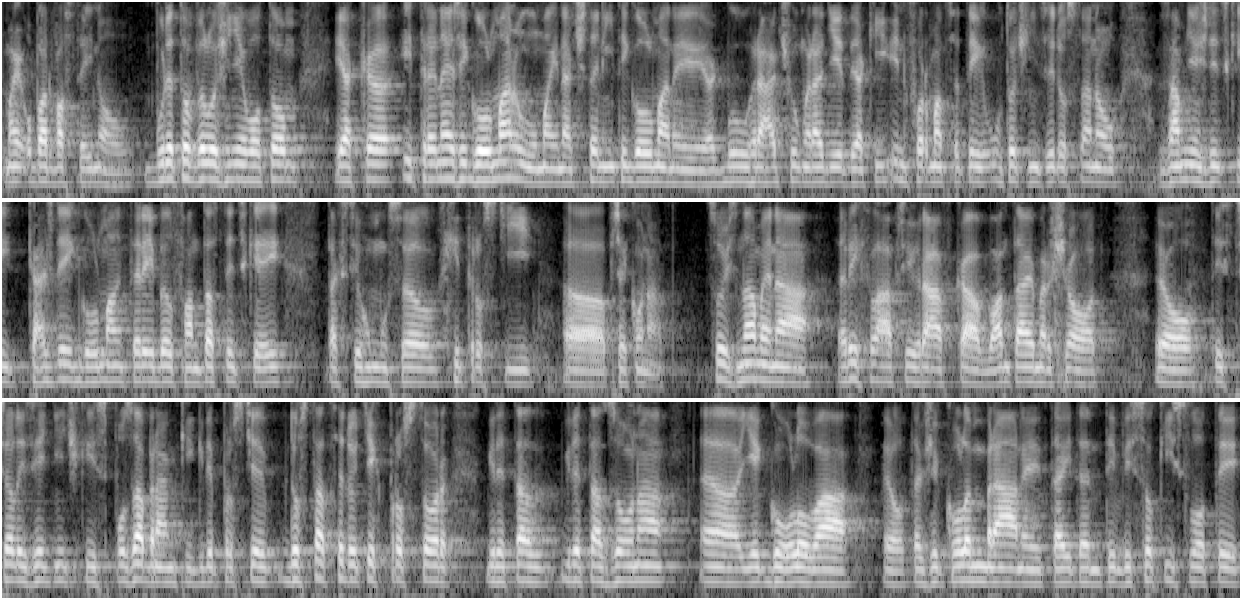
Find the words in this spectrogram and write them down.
Mají oba dva stejnou. Bude to vyloženě o tom, jak i trenéři golmanů mají načtený ty golmany, jak budou hráčům radit, jaký informace ty útočníci dostanou. Za mě vždycky každý golman, který byl fantastický, tak si ho musel chytrostí uh, překonat což znamená rychlá přihrávka, one-timer shot, jo, ty střely z jedničky, z pozabranky, kde prostě dostat se do těch prostor, kde ta, kde ta zóna uh, je gólová, jo, takže kolem brány, tady ten, ty vysoký sloty,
